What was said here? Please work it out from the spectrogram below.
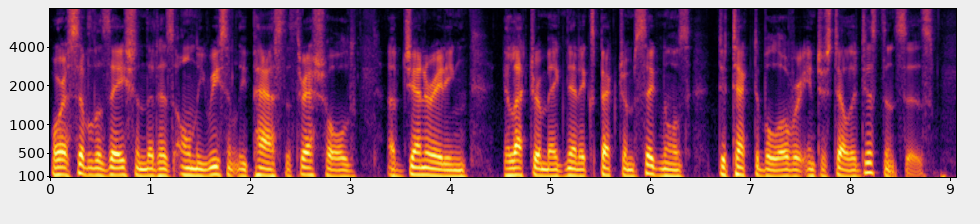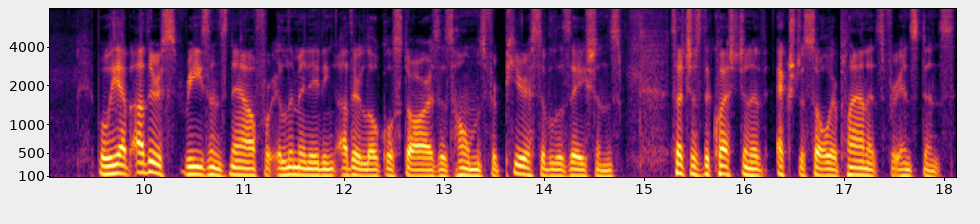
or a civilization that has only recently passed the threshold of generating electromagnetic spectrum signals detectable over interstellar distances. But we have other reasons now for eliminating other local stars as homes for peer civilizations, such as the question of extrasolar planets, for instance,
